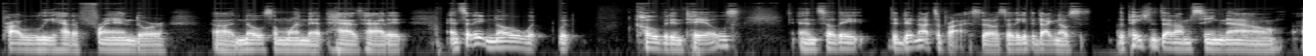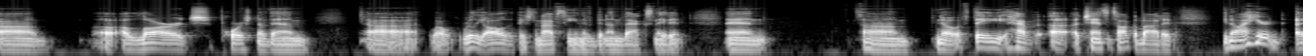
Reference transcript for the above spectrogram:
probably had a friend or uh, know someone that has had it. And so they know what, what COVID entails. And so they, they're not surprised. So, so they get the diagnosis. The patients that I'm seeing now, um, a, a, large portion of them, uh, well, really all of the patients that I've seen have been unvaccinated. And, um, you know, if they have a, a chance to talk about it, you know, I hear a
